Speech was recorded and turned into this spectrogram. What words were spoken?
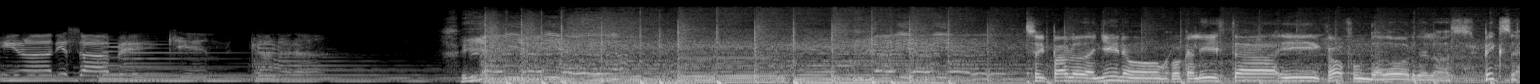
Y nadie sabe quién ganará. Soy Pablo Dañino, vocalista y cofundador de los Pixel.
